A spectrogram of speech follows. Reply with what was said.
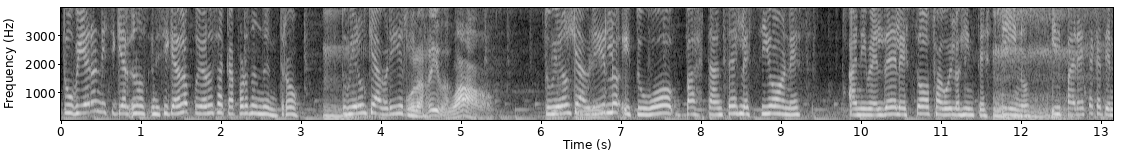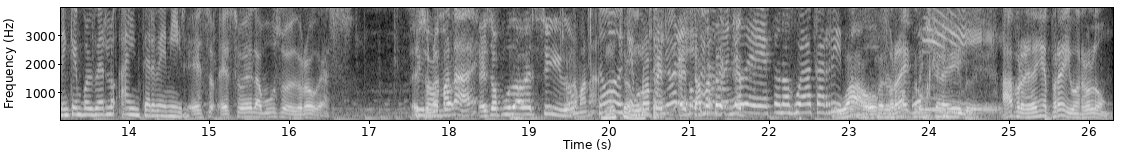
tuvieron, ni siquiera, no- ni siquiera lo pudieron sacar por donde entró. Tuvieron que abrirlo. Por arriba. Wow. Tuvieron Dios que abrirlo y tuvo bastantes lesiones a nivel del esófago y los intestinos. Y parece que tienen que envolverlo a intervenir. Eso, eso es el abuso de drogas. Sí, eso no, es eso- maná, ¿eh? Eso pudo haber Eso sido. no es maná. No, es que Uno Señores, el tamaño de eso no juega carrito. Wow, O pero no, fresco. increíble. Ah, pero era en spray o en rolón.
